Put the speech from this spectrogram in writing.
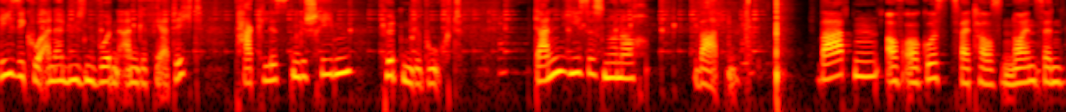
Risikoanalysen wurden angefertigt, Packlisten geschrieben, Hütten gebucht. Dann hieß es nur noch warten. Warten auf August 2019,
